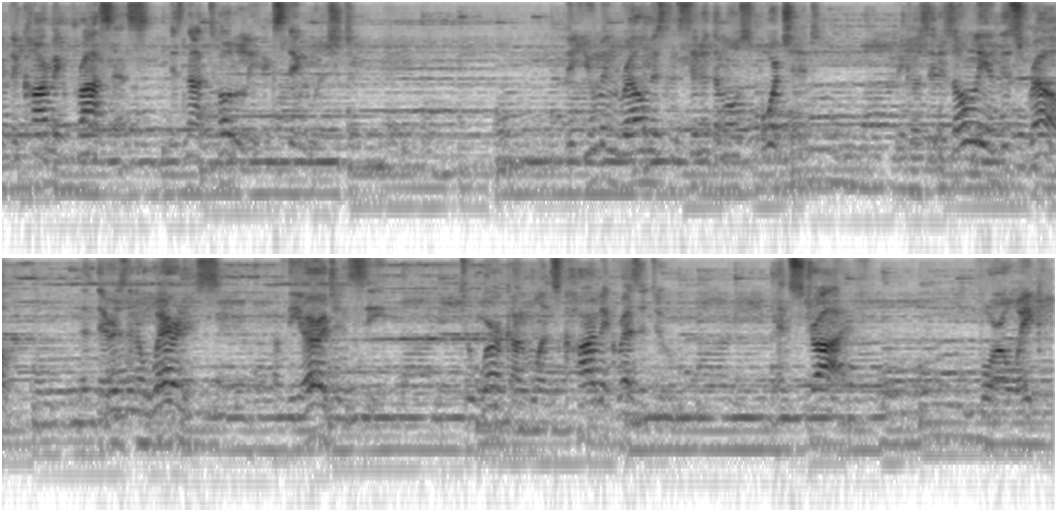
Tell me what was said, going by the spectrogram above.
if the karmic process is not totally extinguished. The human realm is considered the most fortunate because it is only in this realm that there is an awareness of the urgency to work on one's karmic residue and strive for awakening.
